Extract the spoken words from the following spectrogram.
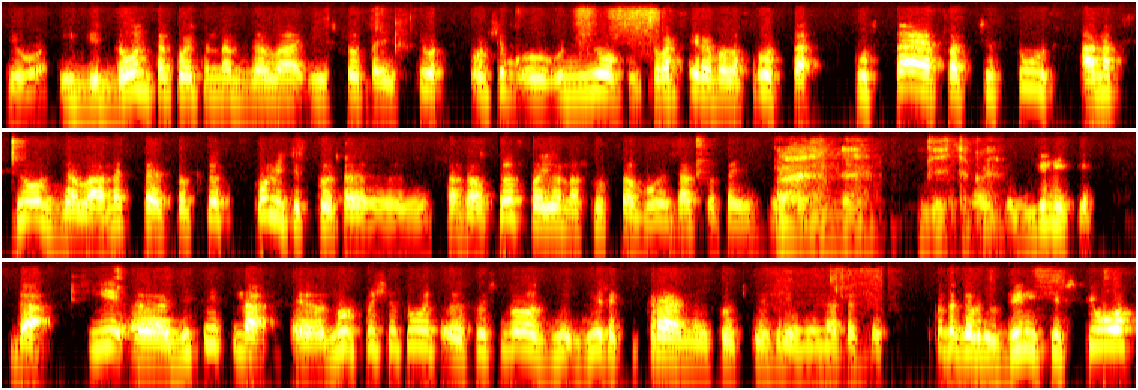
все. И бидон какой-то она взяла, и что-то еще. В общем, у нее квартира была просто пустая, подчастую. Она все взяла. Она считает, что все. Помните, кто это э, сказал? Все свое ношу с собой, да, кто-то из... Правильно, да. Есть такое. Великих, да. И э, действительно, э, ну, существует, э, существовало две, две такие крайние точки зрения на этот счет. Кто-то говорил, берите все,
